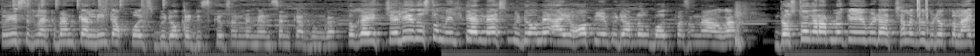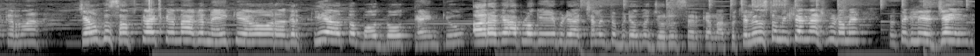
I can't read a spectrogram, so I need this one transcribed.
तो इस रिकमेंड का लिंक आपको इस वीडियो के डिस्क्रिप्शन में मेंशन कर दूँगा। तो गई चलिए दोस्तों, मिलते हैं नेक्स्ट वीडियो में। आई होप ये वीडियो आप लोग को बहुत पसंद आया होगा। दोस्तों, अगर आप लोग को ये वीडियो अच्छा लगे तो वीडियो को लाइक करना चैनल को सब्सक्राइब करना अगर नहीं किया हो और अगर किए हो तो बहुत बहुत थैंक यू और अगर आप लोग ये वीडियो अच्छा लगे तो वीडियो को ज़रूर शेयर करना। तो चलिए दोस्तों, मिलते हैं नेक्स्ट वीडियो में। तब तक के लिए जय हिंद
